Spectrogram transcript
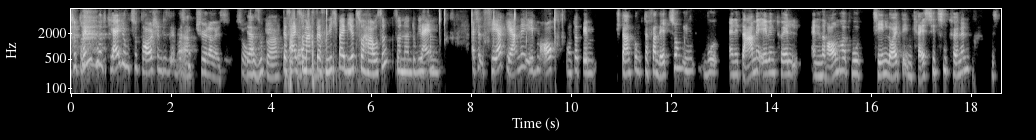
zu trinken und Kleidung zu tauschen, das, was ja. gibt Schöneres? So. Ja, super. Das heißt, du machst das nicht bei dir zu Hause, sondern du gehst Nein, also sehr gerne eben auch unter dem Standpunkt der Vernetzung, in, wo eine Dame eventuell einen Raum hat, wo zehn Leute im Kreis sitzen können das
